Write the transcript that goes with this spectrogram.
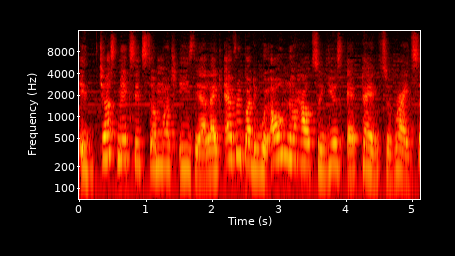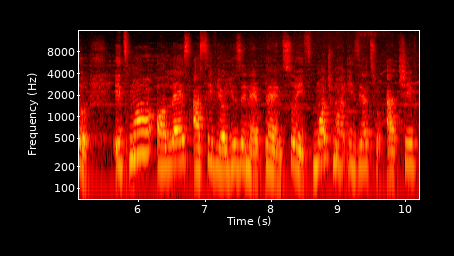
it just makes it so much easier. Like everybody we all know how to use a pen to write. So it's more or less as if you're using a pen. So it's much more easier to achieve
